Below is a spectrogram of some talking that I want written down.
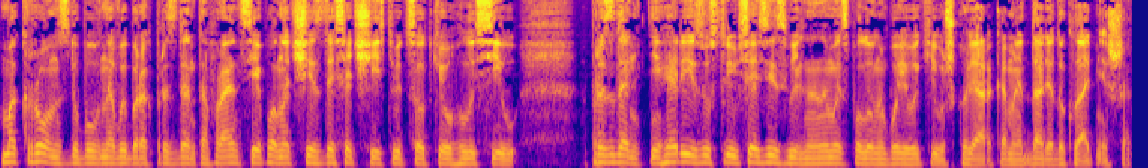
Макрон здобув на виборах президента Франції понад 66% голосів. Президент Нігерії зустрівся зі звільненими з полону бойовиків школярками. Далі докладніше.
